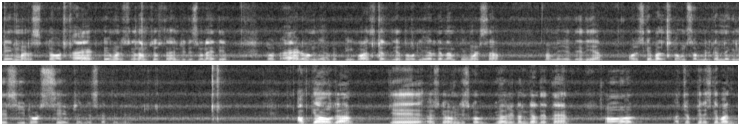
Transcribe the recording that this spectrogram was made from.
payments dot add payments के नाम से उसने एंटिटीज बनाई थी। डॉट ऐड हमने यहाँ पे पी पास कर दिया तो लेयर का नाम पेमेंट्स था, हमने ये दे दिया। और इसके बाद इसको हम सबमिट करने के लिए सी डॉट सेव चेंजेस कर देंगे। अब क्या होगा कि इसको हम जिसको रिटर्न कर देते हैं, और अच्छा फिर इसके बाद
